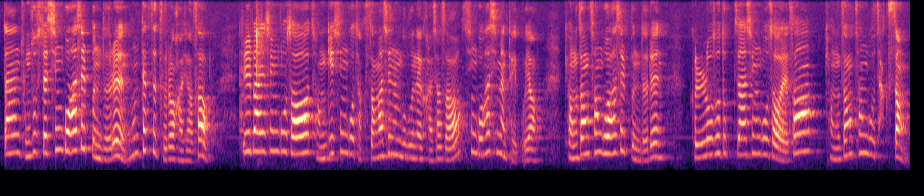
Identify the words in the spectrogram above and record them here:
일단 종소세 신고하실 분들은 홈택스 들어가셔서 일반 신고서 정기 신고 작성하시는 부분에 가셔서 신고하시면 되고요. 경정 청구하실 분들은 근로소득자 신고서에서 경정 청구 작성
